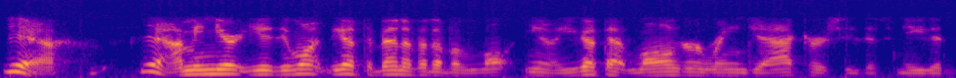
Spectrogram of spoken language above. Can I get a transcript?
Yeah, yeah. I mean, you're you want you got the benefit of a long, you know you got that longer range accuracy that's needed.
